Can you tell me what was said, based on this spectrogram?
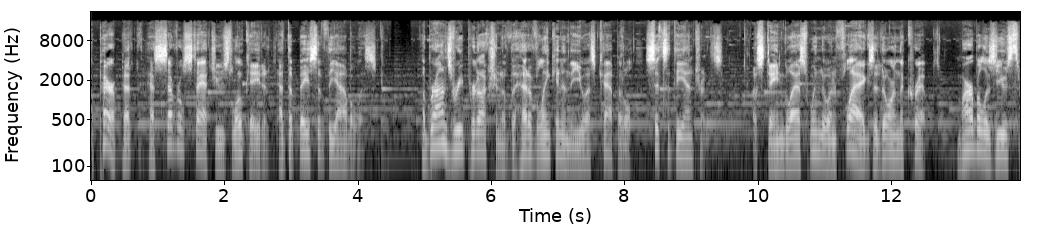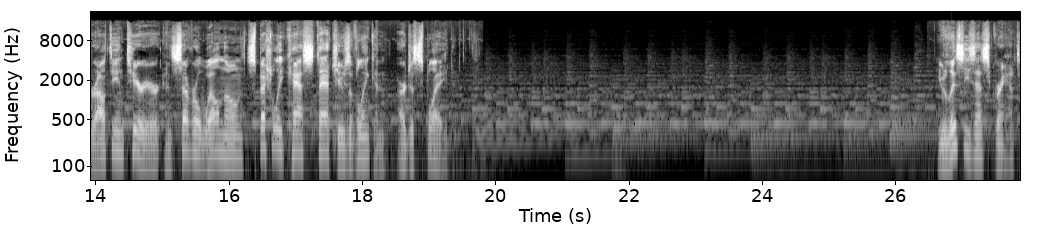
A parapet has several statues located at the base of the obelisk. A bronze reproduction of the head of Lincoln in the U.S. Capitol sits at the entrance. A stained glass window and flags adorn the crypt. Marble is used throughout the interior, and several well known, specially cast statues of Lincoln are displayed. Ulysses S. Grant,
